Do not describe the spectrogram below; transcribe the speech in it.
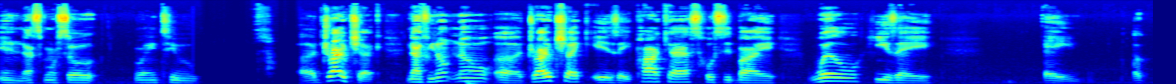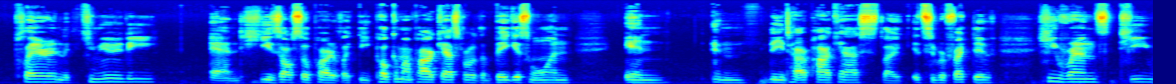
and that's more so going to uh, Drive Check. Now, if you don't know, uh, Drive Check is a podcast hosted by Will. He's a a a player in the community, and he's also part of like the Pokemon podcast, of the biggest one in in the entire podcast. Like it's super effective. He runs he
